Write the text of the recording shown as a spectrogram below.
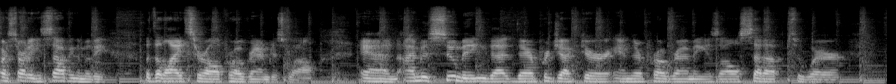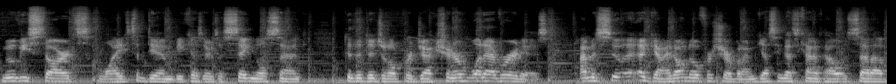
or starting and stopping the movie, but the lights are all programmed as well. And I'm assuming that their projector and their programming is all set up to where movie starts, lights dim because there's a signal sent to the digital projection or whatever it is. I'm assuming again, I don't know for sure, but I'm guessing that's kind of how it's set up.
